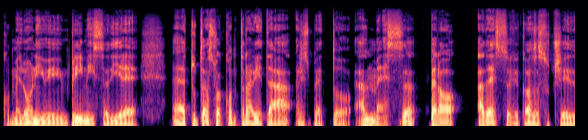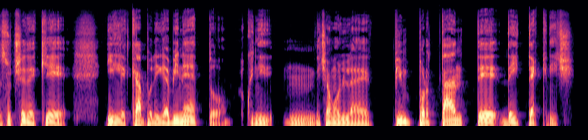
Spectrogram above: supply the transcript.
con Meloni in primis a dire eh, tutta la sua contrarietà rispetto al MES, però adesso che cosa succede? Succede che il capo di gabinetto, quindi mh, diciamo il più importante dei tecnici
